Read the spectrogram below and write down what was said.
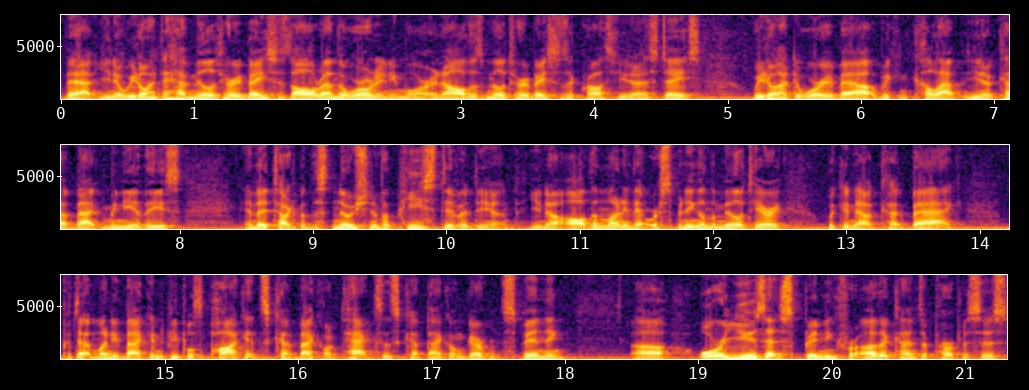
that, you know, we don't have to have military bases all around the world anymore. And all those military bases across the United States, we don't have to worry about. We can collapse, you know, cut back many of these. And they talked about this notion of a peace dividend. You know, all the money that we're spending on the military, we can now cut back, put that money back into people's pockets, cut back on taxes, cut back on government spending uh, or use that spending for other kinds of purposes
